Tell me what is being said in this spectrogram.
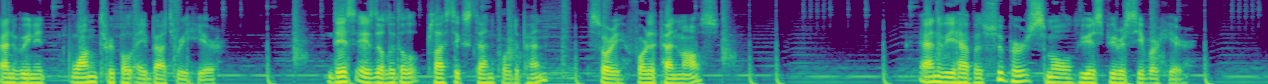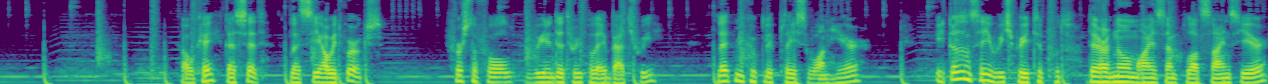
and we need one AAA battery here. This is the little plastic stand for the pen, sorry, for the pen mouse. And we have a super small USB receiver here. Okay, that's it. Let's see how it works. First of all, we need a AAA battery. Let me quickly place one here. It doesn't say which way to put, there are no minus and plus signs here,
